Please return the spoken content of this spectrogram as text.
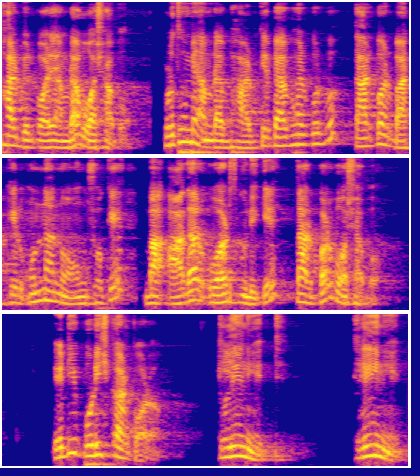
ভার্বের পরে আমরা বসাবো। প্রথমে আমরা ভার্বকে ব্যবহার করব, তারপর বাক্যের অন্যান্য অংশকে বা আদার ওয়ার্ডসগুলিকে তারপর বসাবো। এটি পরিষ্কার করো। ক্লিন ইট ক্লিন ইট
